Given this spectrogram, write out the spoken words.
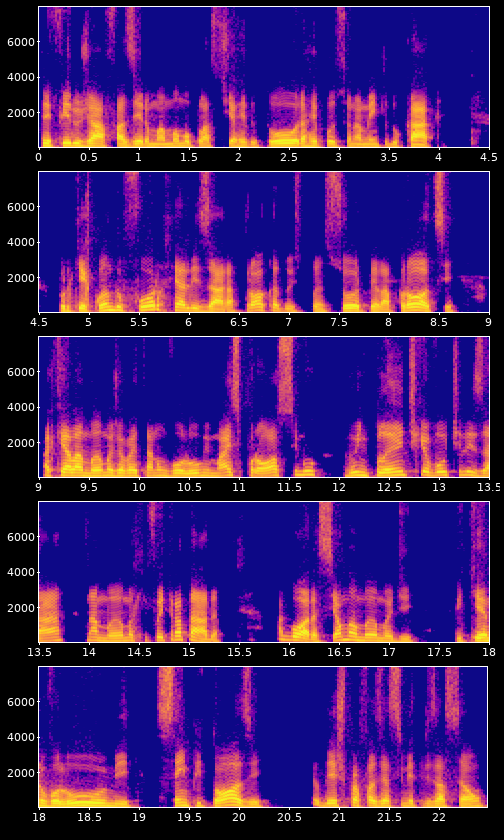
prefiro já fazer uma mamoplastia redutora, reposicionamento do CAP, porque quando for realizar a troca do expansor pela prótese, aquela mama já vai estar num volume mais próximo do implante que eu vou utilizar na mama que foi tratada. Agora, se é uma mama de pequeno volume, sem pitose, eu deixo para fazer a simetrização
